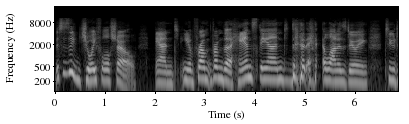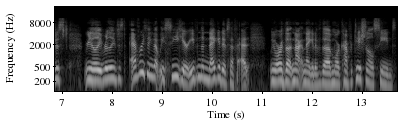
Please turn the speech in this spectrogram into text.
This is a joyful show, and you know from from the handstand that Ilana's doing to just really really just everything that we see here even the negative stuff eh, or the not negative the more confrontational scenes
